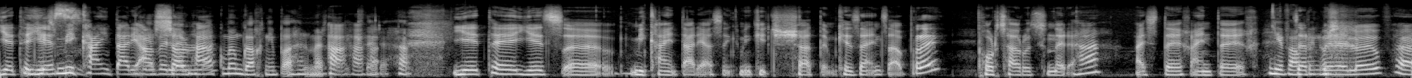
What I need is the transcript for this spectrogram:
եթե ես մի քանի տարի ավել եմ, հա։ Շարունակում եմ գախնի պահել մեր տարիքները, հա։ Եթե ես մի քանի տարի ասենք մի քիչ շատ եմ քեզ այնց ապրե, փորձառությունները, հա, այստեղ, այնտեղ, ձեռք բերելով, հա,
